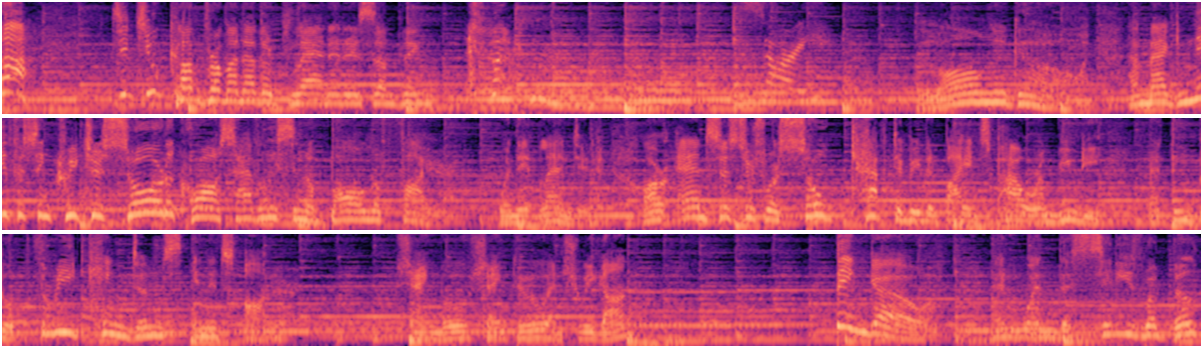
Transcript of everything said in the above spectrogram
Ha! Did you come from another planet or something? Sorry. Long ago, a magnificent creature soared across Avalice in a ball of fire. When it landed, our ancestors were so captivated by its power and beauty that they built three kingdoms in its honor. Shangmu, Shangtu, and Shuigang? Bingo! And when the cities were built,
